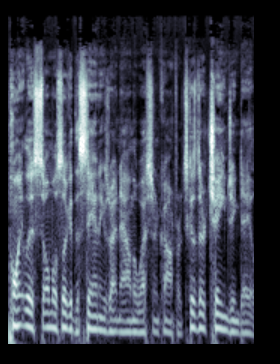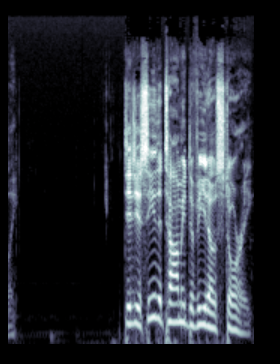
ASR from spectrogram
pointless to almost look at the standings right now in the western conference because they're changing daily did you see the Tommy DeVito story?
